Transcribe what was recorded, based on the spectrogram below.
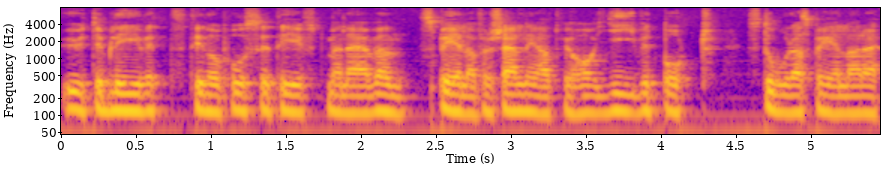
uteblivit till något positivt men även spelarförsäljning att vi har givit bort stora spelare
